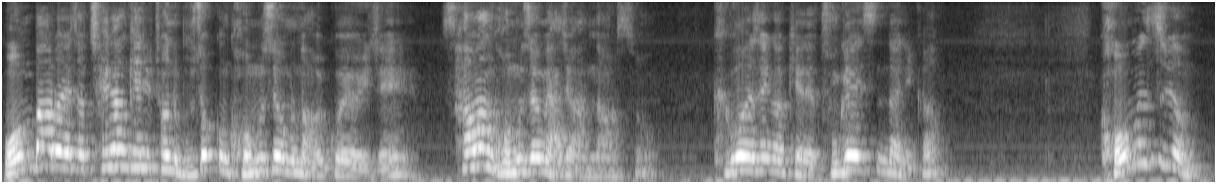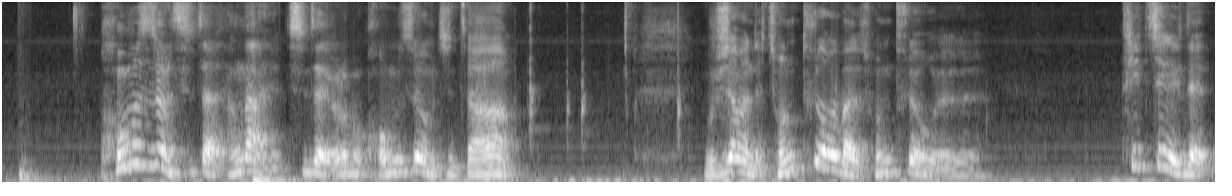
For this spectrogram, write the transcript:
원바로에서 최강 캐릭터는 무조건 검은 수염으로 나올 거예요, 이제. 상황 검은 수염이 아직 안 나왔어. 그걸 생각해야 돼. 두 개 쓴다니까? 검은 수염, 검은 수염 진짜 장난 아니에요. 진짜 여러분 검은 수염 진짜 무시하면 안 돼. 전투력을 봐요. 전투력을. 티치가 이제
